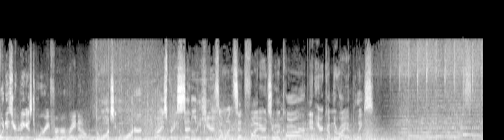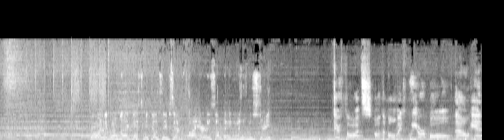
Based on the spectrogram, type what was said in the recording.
What is your biggest worry for her right now? We're watching the water rise pretty steadily here. Someone set fire to a car, and here come the riot police. Everyone to go back, that's because they've set fire to something in the middle of the street. Their thoughts on the moment we are all now in.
